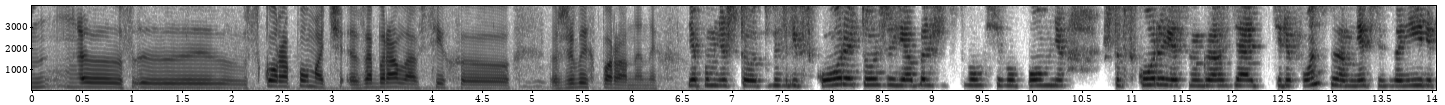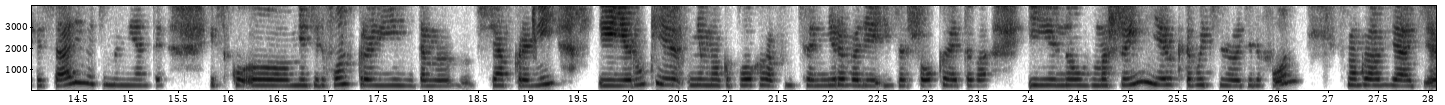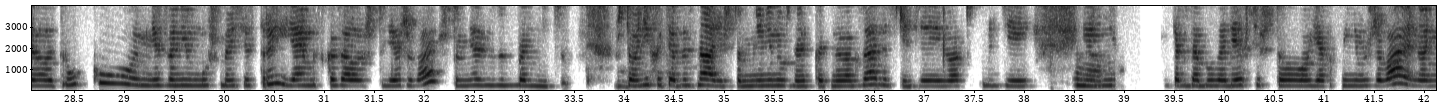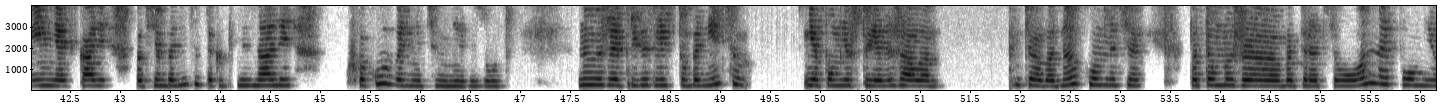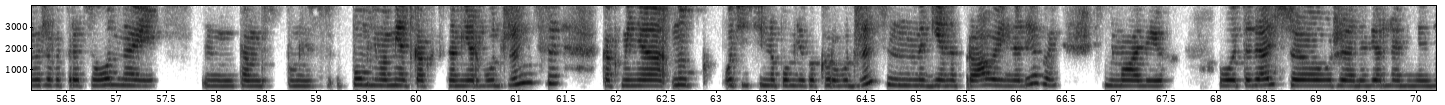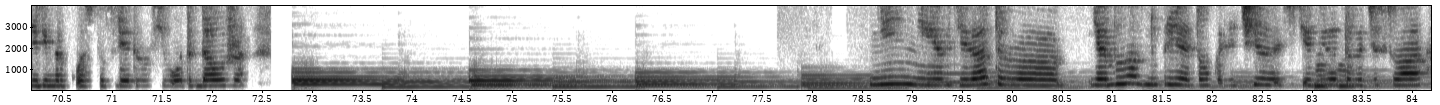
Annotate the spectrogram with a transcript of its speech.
е, е, скора помощь забирала всіх е, живих поранених. Я помню, что отвезли в скорой тоже, я большинство всего помню, что в скорой я смогла взять телефон свой, а мне все звонили, писали в эти моменты, и в ско... у меня телефон в крови, там вся в крови, и руки немного плохо функционировали из-за шока этого, и но в машине я как-то вытянула телефон, смогла взять э, трубку, и мне звонил муж моей сестры, и я ему сказала, что я жива, что меня везут в больницу, mm-hmm. что они хотя бы знали, что мне не нужно искать на вокзале, вокзале среди мертвых людей. Mm-hmm. И они, тогда было легче, что я как минимум живая, но они меня искали по всем больницам, так как не знали, в какую больницу меня везут. Ну и уже привезли в ту больницу. Я помню, что я лежала сначала в одной комнате, потом уже в операционной, помню, уже в операционной там помню, помню момент, как на мне рвут джинсы, как меня, ну, очень сильно помню, как рвут джинсы на ноге на правой и на левой, снимали их. Вот, а дальше уже, наверное, меня ввели наркоз после этого всего. Тогда уже Не-не, в девятого я была в Днепре, только лечилась. Я 9 числа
